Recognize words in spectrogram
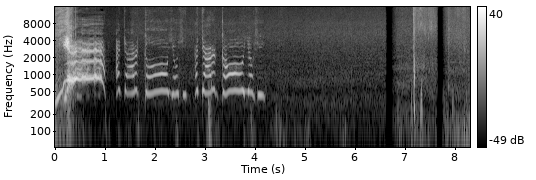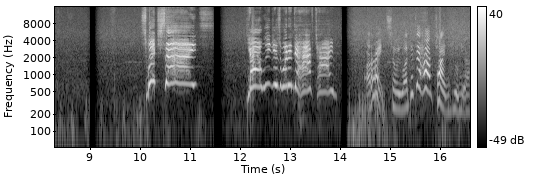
Yeah! I gotta go, Yoshi. I gotta go, Yoshi. Switch sides! Yeah, we just went into halftime. All right, so we went into halftime, Junior.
